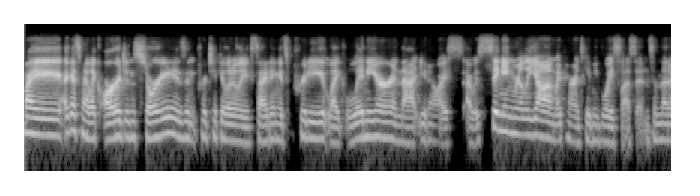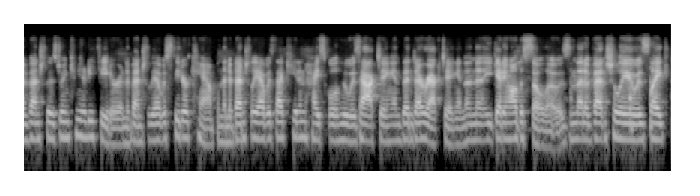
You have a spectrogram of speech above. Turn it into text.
my i guess my like origin story isn't particularly exciting. It's pretty like linear in that you know I, I was singing really young my parents gave me voice lessons and then eventually i was doing community theater and eventually i was theater camp and then eventually i was that kid in high school who was acting and then directing and then, getting all the solos and then eventually it was like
